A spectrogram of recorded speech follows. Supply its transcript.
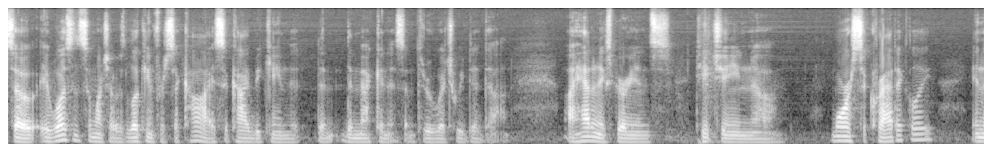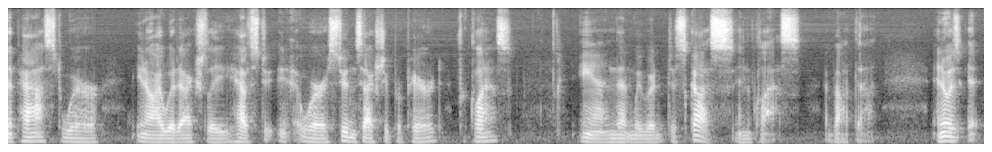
So it wasn't so much I was looking for Sakai, Sakai became the, the, the mechanism through which we did that. I had an experience teaching uh, more Socratically in the past where you know, I would actually have, where students actually prepared for class and then we would discuss in class about that. And it was, it,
